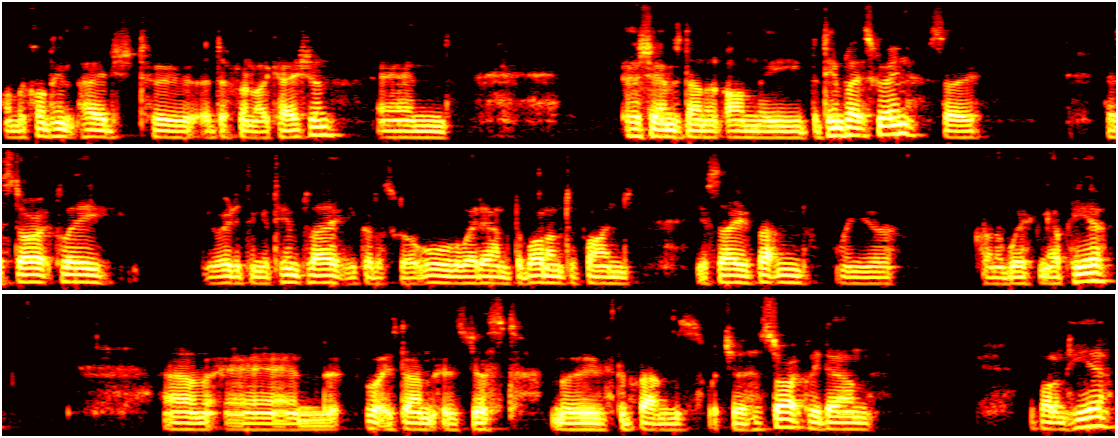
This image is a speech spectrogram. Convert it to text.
on the content page to a different location. And Hisham's done it on the, the template screen. So historically, you're editing a template, you've got to scroll all the way down to the bottom to find your save button when you're kind of working up here. Um, and what he's done is just move the buttons, which are historically down the bottom here,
